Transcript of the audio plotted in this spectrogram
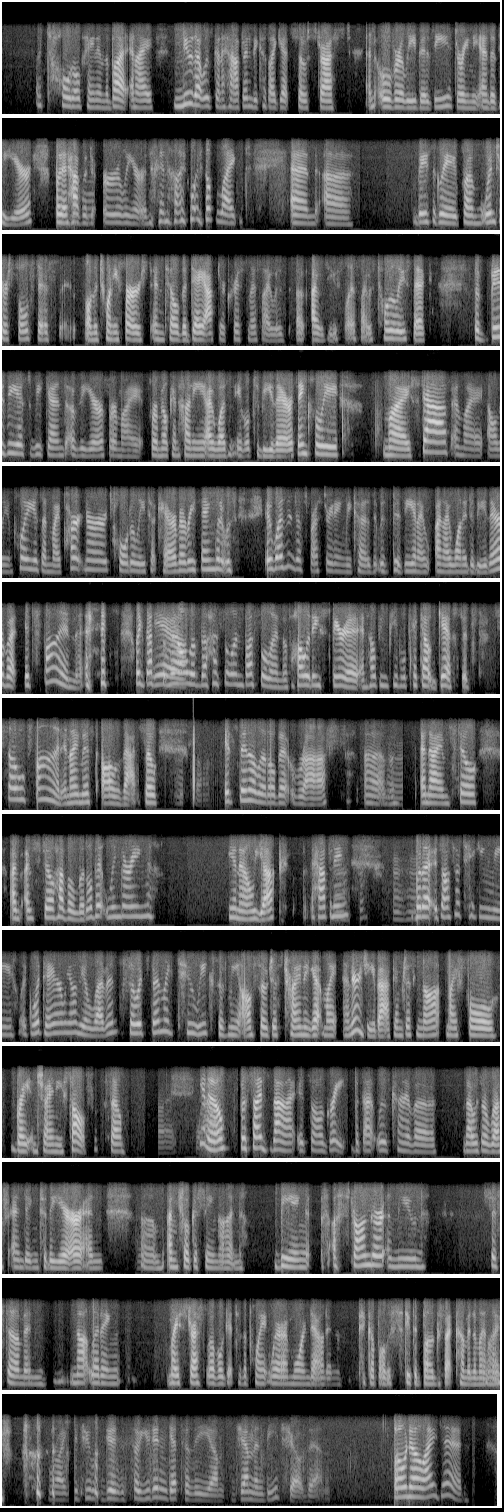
a total pain in the butt. And I knew that was going to happen because I get so stressed and overly busy during the end of the year. But it happened mm-hmm. earlier than I would have liked. And uh basically from winter solstice on the 21st until the day after Christmas I was uh, I was useless. I was totally sick the busiest weekend of the year for my for Milk and Honey. I wasn't able to be there. Thankfully, my staff and my all the employees and my partner totally took care of everything, but it was it wasn't just frustrating because it was busy and I and I wanted to be there, but it's fun. it's like that's yeah. the, all of the hustle and bustle and the holiday spirit and helping people pick out gifts. It's so fun and I missed all of that. So it's been a little bit rough. Um mm-hmm and I'm still I'm I still have a little bit lingering, you know, yuck happening. Mm-hmm. But uh, it's also taking me like what day are we on the 11th? So it's been like 2 weeks of me also just trying to get my energy back. I'm just not my full bright and shiny self. So right. you know, besides that, it's all great. But that was kind of a that was a rough ending to the year, and um, I'm focusing on being a stronger immune system and not letting my stress level get to the point where I'm worn down and pick up all the stupid bugs that come into my life. right. Did you didn't so you didn't get to the um gem and bead show then? Oh no, I did.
